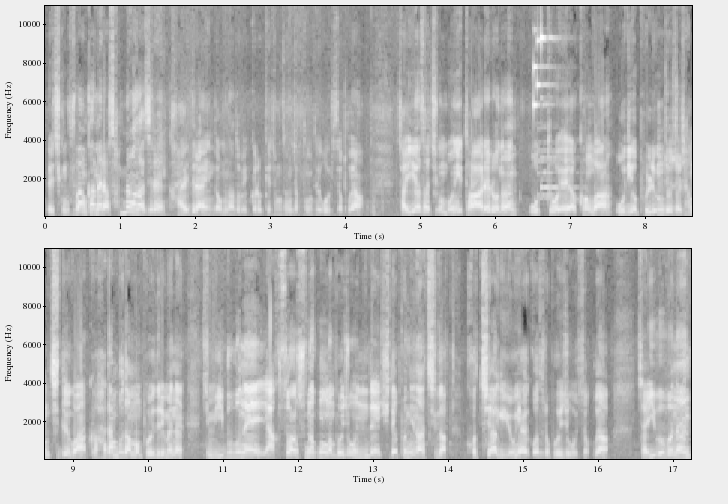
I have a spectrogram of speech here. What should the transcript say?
네, 지금 후방 카메라 선명한 화질에 가이드라인 너무나도 매끄럽게 정상 작동되고 있었고요. 자, 이어서 지금 모니터 아래로는 오토 에어컨과 오디오 볼륨 조절 장치들과 그 하단부도 한번 보여드리면은 지금 이 부분에 약소한 수납 공간 보여주고 있는데 휴대폰이나 지갑 거치하기 용이할 것으로 보여지고 있었고요. 자, 이 부분은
